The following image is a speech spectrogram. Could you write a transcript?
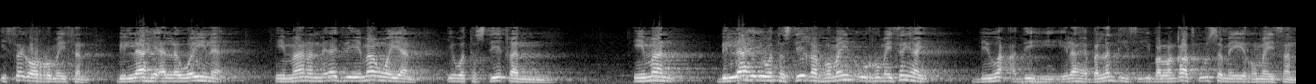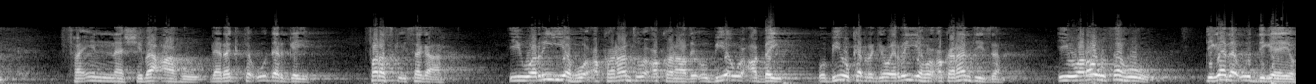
isagoo rumaysan. Billaahi alla weyna. Iimaanan min ajli iimaan weeyaan iyo wa tasdiiqan. Iimaan iyo wa tasdiiqan rumayn uu rumaysan yahay. Biwacdihi ilaahay ballantiisa iyo ballanqaadku u sameeyey rumaysan. Fa ina shibacahu dharagta u dhargay faraska isaga ah. Iyo wariyahu cokonaanta u cokonaaday oo biyo u cabay oo biyo u ka dhargay wariyahu cokonaantiisa. Iyo warawhahu digada uu digeeyo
